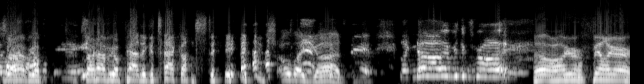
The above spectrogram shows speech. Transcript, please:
Start having a start having a panic attack on stage. oh my god! Like, no, everything's wrong. Oh, you're a failure.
